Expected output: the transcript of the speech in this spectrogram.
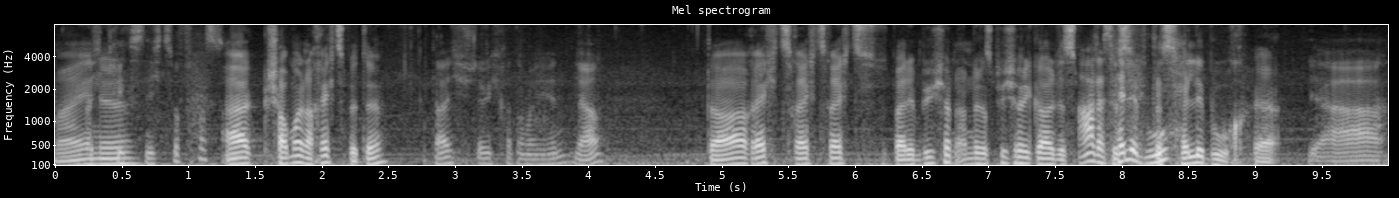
Aber ich meine. krieg's nicht zu fassen. Ah, schau mal nach rechts bitte. Gleich stelle ich gerade nochmal hier hin. Ja. Da rechts, rechts, rechts, bei den Büchern, anderes Bücherregal. Das, Ah, das helle Buch? Das helle Buch, ja. Ja.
